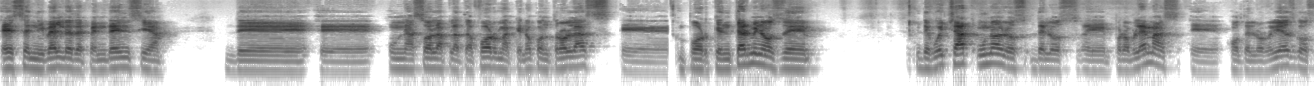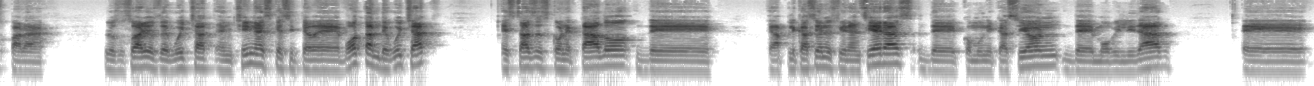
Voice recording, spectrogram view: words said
ese nivel de dependencia de eh, una sola plataforma que no controlas, eh, porque en términos de, de WeChat, uno de los, de los problemas o de los riesgos para los usuarios de WeChat en China es que si te botan de WeChat, estás desconectado de aplicaciones financieras, de comunicación, de movilidad, eh,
